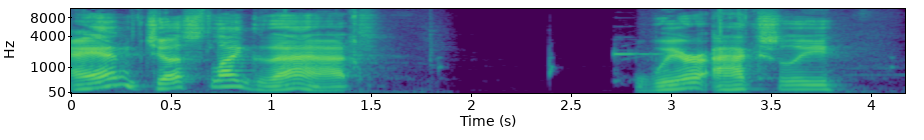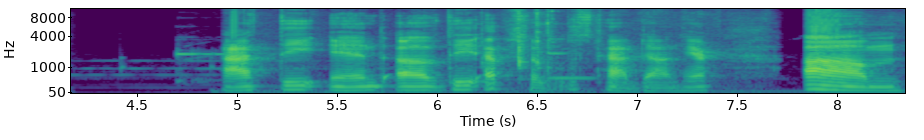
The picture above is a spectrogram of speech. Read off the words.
And just like that, we're actually at the end of the episode. Let's tab down here. Um,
